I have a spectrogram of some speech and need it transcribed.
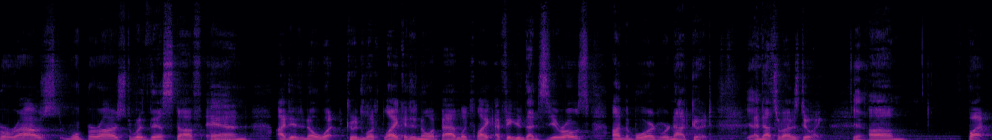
barraged were barraged with this stuff and I didn't know what good looked like. I didn't know what bad looked like. I figured that zeros on the board were not good. Yeah. And that's what I was doing. Yeah. Um, but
